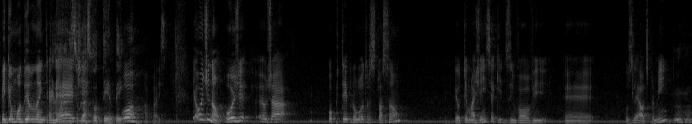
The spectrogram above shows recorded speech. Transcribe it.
peguei um modelo na Cara, internet. isso gastou tempo, hein? Ô, rapaz. E hoje não. Hoje eu já optei por outra situação. Eu tenho uma agência que desenvolve eh, os layouts para mim. Uhum.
